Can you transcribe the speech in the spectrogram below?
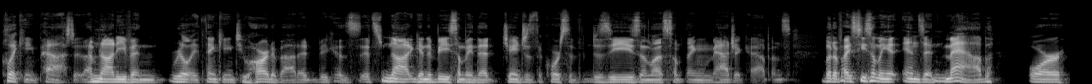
clicking past it. I'm not even really thinking too hard about it because it's not going to be something that changes the course of disease unless something magic happens. But if I see something that ends in MAB or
